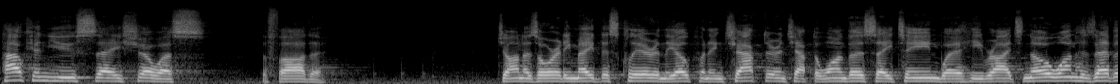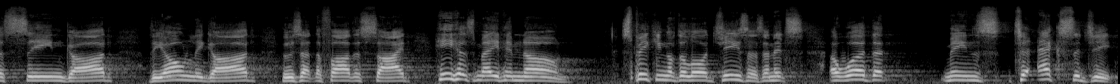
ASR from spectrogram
How can you say, Show us the Father? John has already made this clear in the opening chapter, in chapter 1, verse 18, where he writes, No one has ever seen God the only God who's at the Father's side, he has made him known. Speaking of the Lord Jesus, and it's a word that means to exegete.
